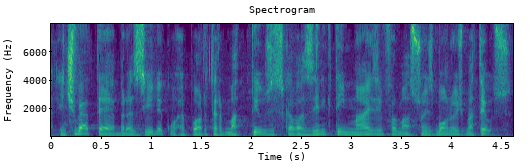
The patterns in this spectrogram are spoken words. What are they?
A gente vai até Brasília com o repórter Matheus Escavazini, que tem mais informações. Boa noite, Matheus.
